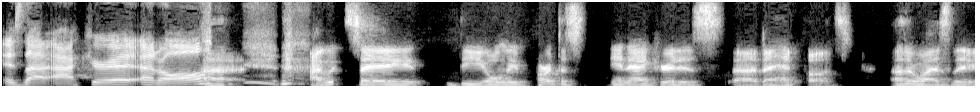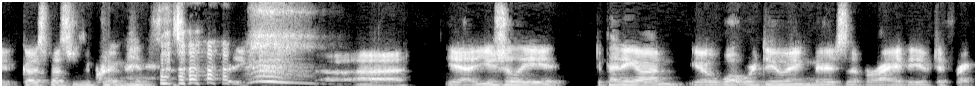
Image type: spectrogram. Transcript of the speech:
Is that accurate at all? Uh, I would say the only part that's inaccurate is uh, the headphones. Otherwise, the Ghostbusters equipment is pretty, uh, yeah, usually depending on you know what we're doing, there's a variety of different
